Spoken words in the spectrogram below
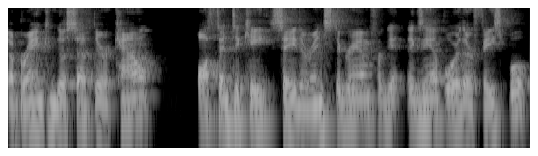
a brand can go set up their account, authenticate, say their Instagram, for example, or their Facebook,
